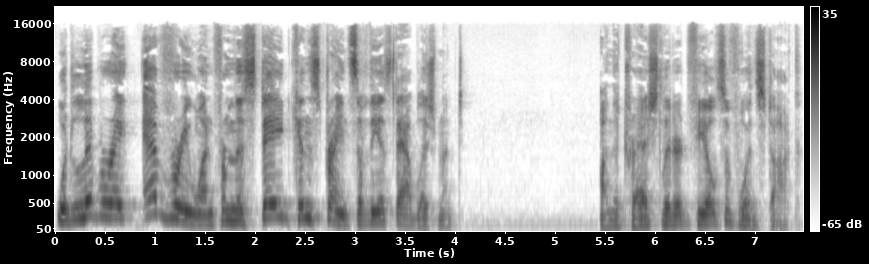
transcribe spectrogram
would liberate everyone from the staid constraints of the establishment on the trash littered fields of Woodstock,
